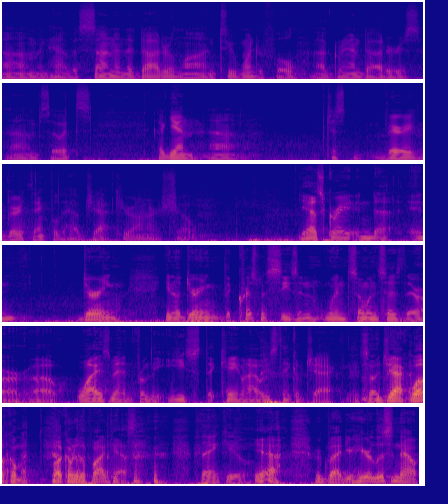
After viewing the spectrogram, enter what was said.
Um, and have a son and a daughter-in-law and two wonderful granddaughters. Um, so it's again, uh, just very, very thankful to have Jack here on our show. Yeah, it's great. And uh, and during, you know, during the Christmas season, when someone says there are uh, wise men from the east that came, I always think of Jack. So, Jack, welcome, welcome to the podcast. Thank you. yeah, we're glad you're here. Listen now,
